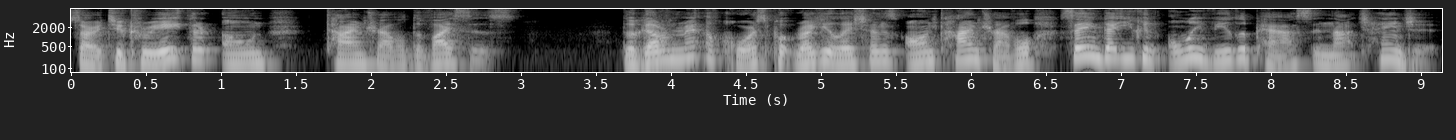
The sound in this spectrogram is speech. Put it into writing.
sorry, to create their own time travel devices. The government, of course, put regulations on time travel saying that you can only view the past and not change it.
